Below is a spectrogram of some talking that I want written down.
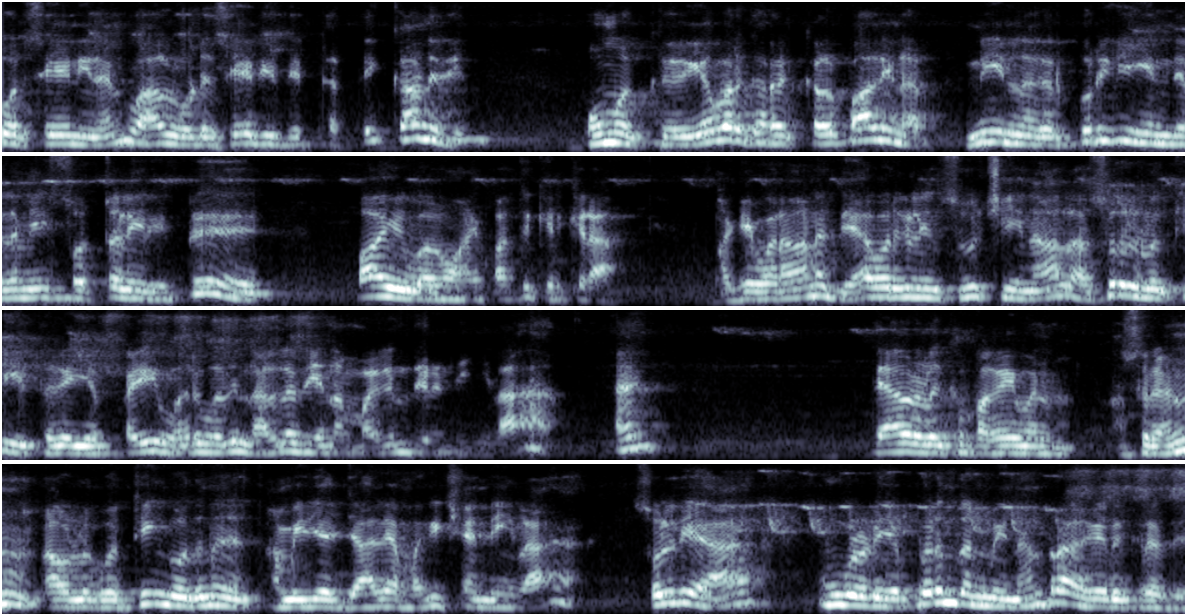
ஒரு சேனினன் வாழ்வோடு சேரி திட்டத்தை காணுது. உமக்கு எவர் கரக்கள் பாலினர்? நீல் நகர் குறுகியின் நிலைமை சொற்றலிட்டு வாயு பகவானை பார்த்து கேட்கிறார் பகைவரான தேவர்களின் சூழ்ச்சியினால் அசுரர்களுக்கு இத்தகைய பழி வருவது நல்லது என மகிழ்ந்திருந்தீங்களா? தேவர்களுக்கு பகைவன் அசுரன் அவர்களுக்கு ஒரு தீங்குவதுன்னு அமைதியாக ஜாலியாக மகிழ்ச்சியா இருந்தீங்களா சொல்லியா உங்களுடைய பெருந்தன்மை நன்றாக இருக்கிறது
